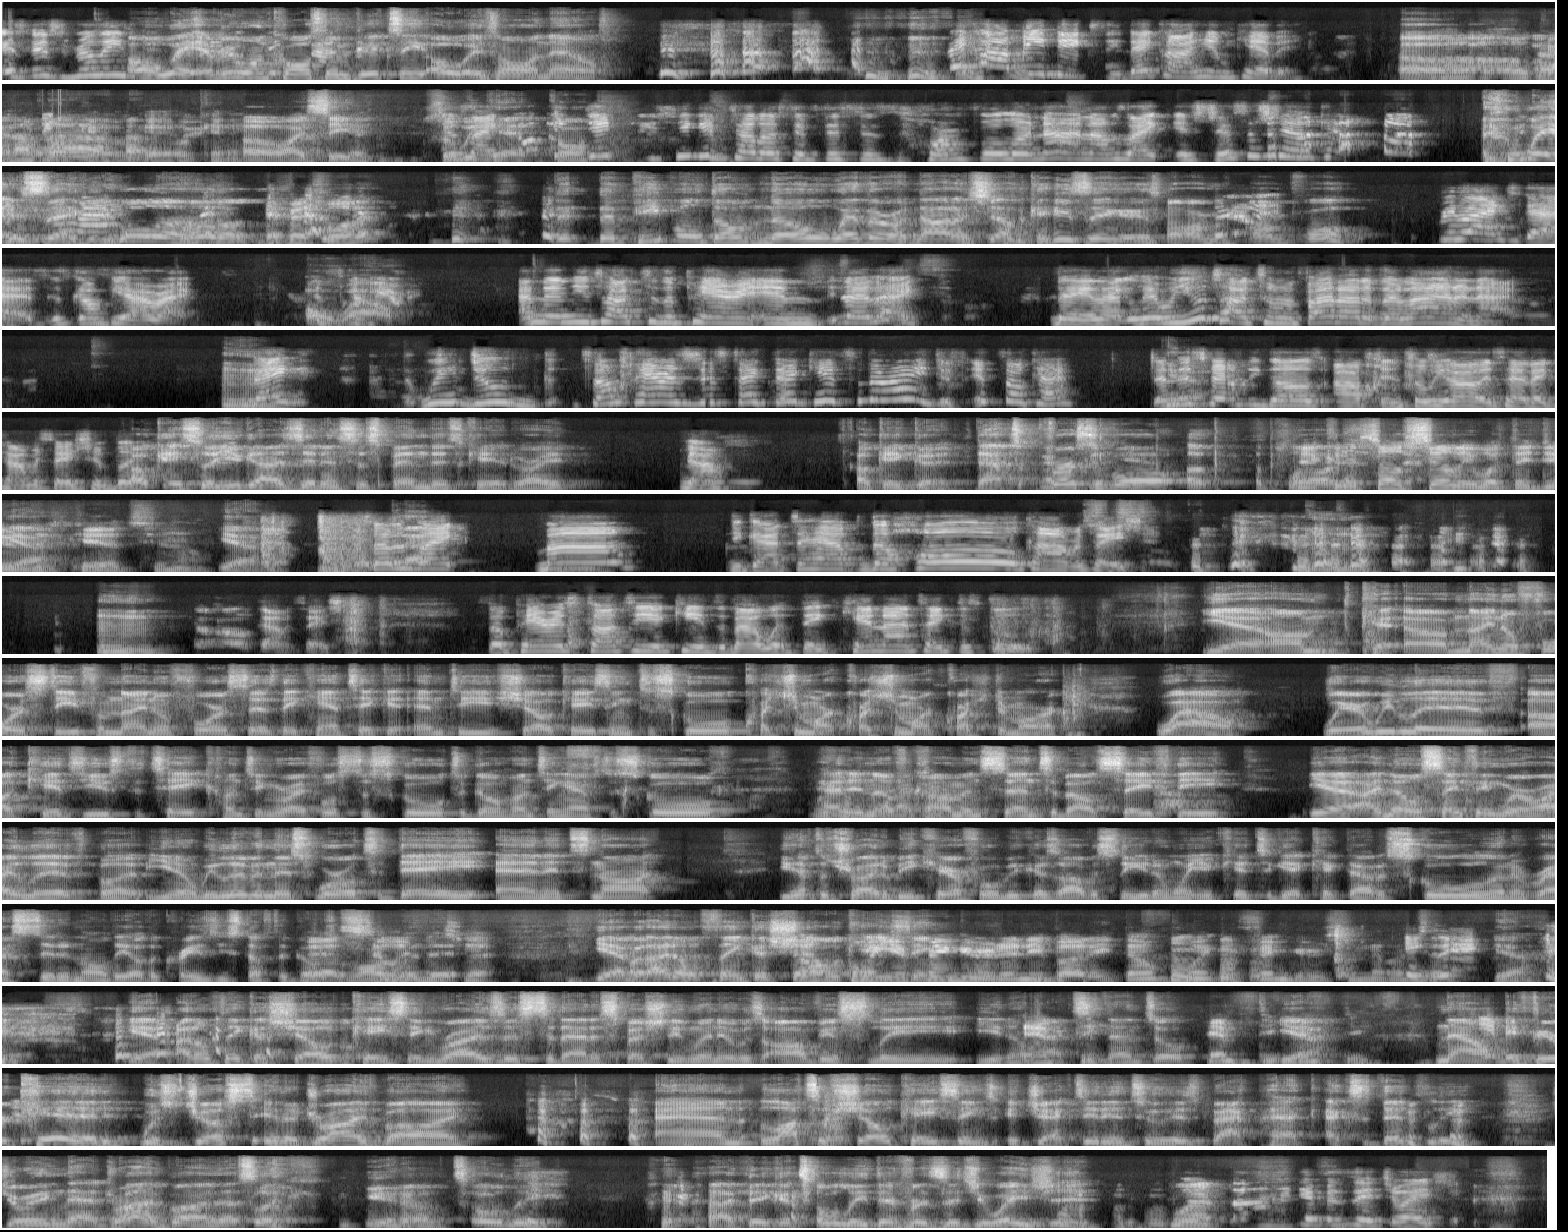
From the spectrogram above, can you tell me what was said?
is this really? Oh, wait, everyone calls him Dixie? Oh, it's on now. They call me Dixie. They call him Kevin. Oh, Oh, okay, okay, okay, okay. oh, I see. Okay. So it's we like, can't okay, call. Dixie, she can tell us if this is harmful or not. And I was like, it's just a shell casing. Wait a second. Hold on, hold on. If it's what? The, the people don't know whether or not a shell casing is harm, harmful. Relax, guys. It's gonna be all right. Oh, It's wow. be all right. And then you talk to the parent, and they're like, they like when you talk to them and find out if they're lying or not. Mhm. They, we do. Some parents just take their kids to the ranges. It's okay. And this family goes often, so we always have that conversation. But Okay, so you guys didn't suspend this kid, right? no, Okay, good. That's first of good, all, a, Yeah, applause. 'cause it's so silly what they do Yeah. to these kids, you know. yeah. so it's That- like, mom, you got to have the whole conversation. Mhm. Mhm. the whole conversation. So parents talk to your kids about what they cannot take to school. Yeah, um, um, 904, Steve from 904 says they can't take an empty shell casing to school. Question mark, question mark, question mark. Wow. Where we live, uh, kids used to take hunting rifles to school to go hunting after school, had enough common sense about safety. Yeah, I know, same thing where I live, but you know, we live in this world today and it's not you have to try to be careful because obviously you don't want your kid to get kicked out of school and arrested and all the other crazy stuff that goes Yeah, along with it. yeah. Yeah, but I don't think a shell Don't point your finger at anybody. Don't point your fingers. You know. It's a- Exactly. Yeah. Yeah, I don't think a shell casing rises to that, especially when it was obviously, you know, Empty. accidental. empty. Yeah. Empty. Now, if your kid was just in a drive-by and lots of shell casings ejected into his backpack accidentally during that drive-by, that's like, you know, totally I think a totally different situation. Well, Totally different situation.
